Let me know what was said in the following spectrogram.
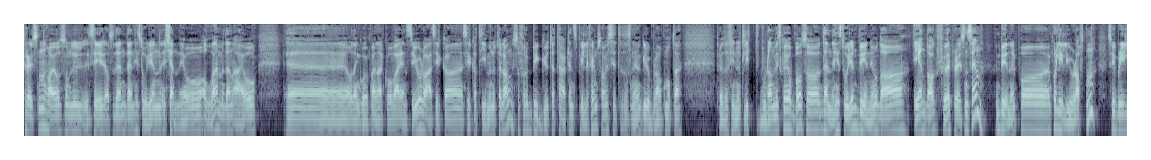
Prøysen har jo, som du sier, altså den, den historien kjenner jo alle. Men den er jo Eh, og Den går jo på NRK hver eneste jul og er ca. ti minutter lang. Så for å bygge ut dette her til en spillefilm, så har vi sittet oss ned og grubla og på en måte prøvd å finne ut litt hvordan vi skal jobbe. Så denne historien begynner jo da en dag før Prøysen sin. Den begynner på, på lille julaften, så vi blir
